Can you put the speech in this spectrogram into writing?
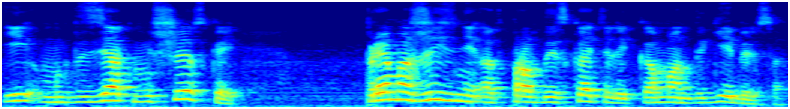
и Мгдзяк Мишевской прямо жизни от правдоискателей команды Геббельса.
